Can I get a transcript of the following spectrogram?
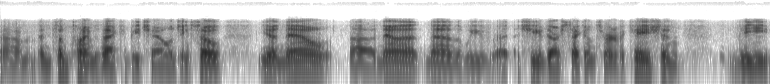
Um, and sometimes that can be challenging. So, you know, now uh, now now that we've achieved our second certification, the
